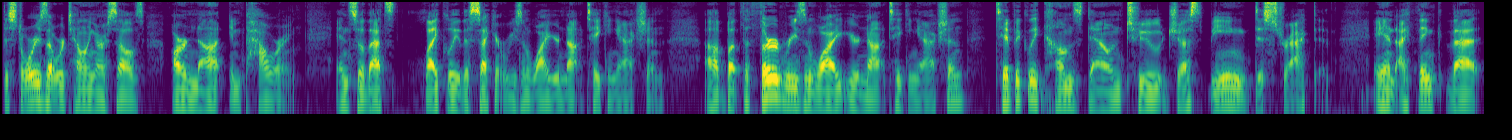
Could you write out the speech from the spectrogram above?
the stories that we're telling ourselves are not empowering. And so that's likely the second reason why you're not taking action. Uh, but the third reason why you're not taking action typically comes down to just being distracted. And I think that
